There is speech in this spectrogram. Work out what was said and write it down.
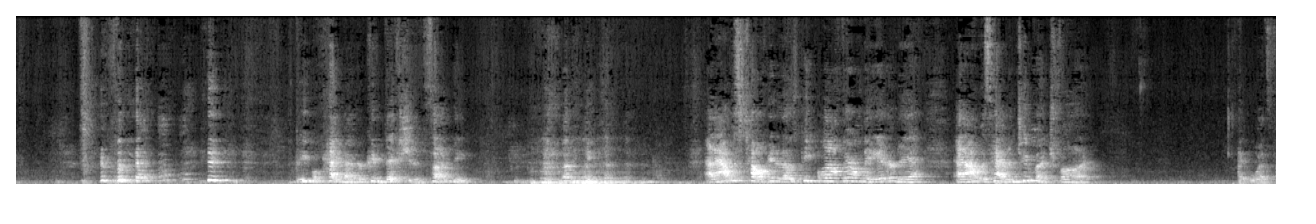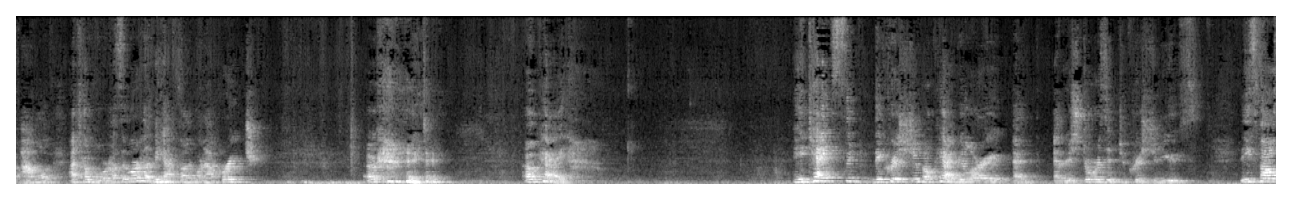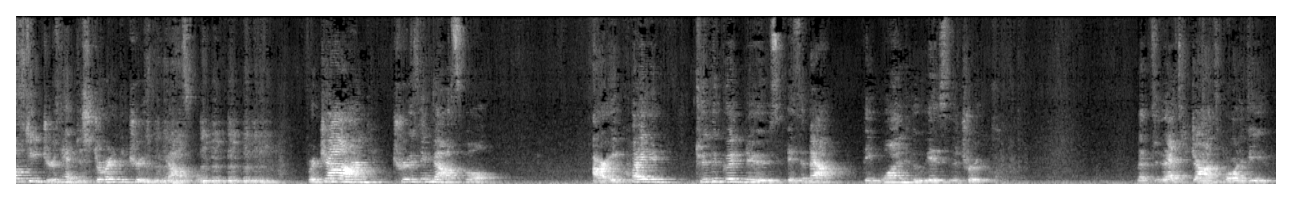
People came under conviction Sunday. and I was talking to those people out there on the internet, and I was having too much fun. It was. I'm. a- I told the Lord. I said, Lord, let me have fun when I preach. Okay. okay. He takes the, the Christian vocabulary and, and restores it to Christian use. These false teachers had distorted the truth of the gospel. For John, truth and gospel are equated to the good news is about the one who is the truth. That's, that's John's point of view.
